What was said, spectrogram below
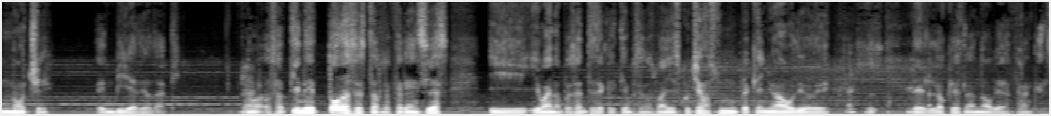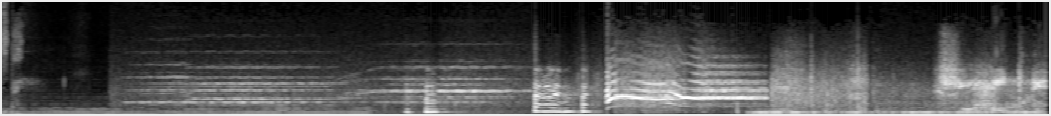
noche en Villa de Odati. ¿No? O sea, tiene todas estas referencias y, y bueno, pues antes de que el tiempo se nos vaya, escuchemos un pequeño audio de, de lo que es la novia de Frankenstein. She hates me.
